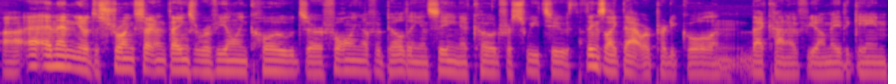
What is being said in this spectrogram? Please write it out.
Uh, and then you know destroying certain things or revealing codes or falling off a building and seeing a code for sweet tooth. Things like that were pretty cool and that kind of you know made the game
